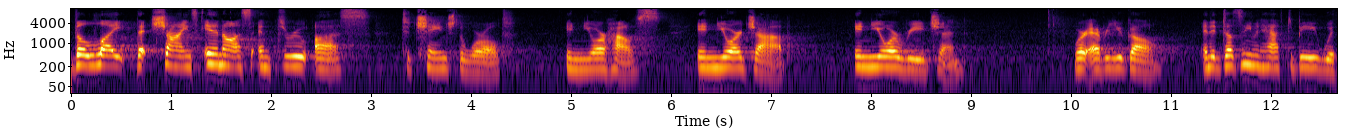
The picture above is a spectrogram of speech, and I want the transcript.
the light that shines in us and through us to change the world in your house, in your job, in your region, wherever you go. And it doesn't even have to be with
